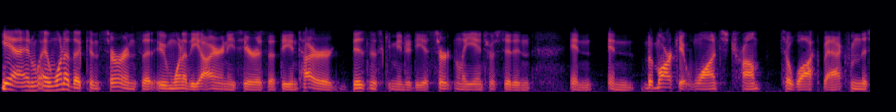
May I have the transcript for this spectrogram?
Yeah, and, and one of the concerns that, and one of the ironies here is that the entire business community is certainly interested in, in, in the market wants Trump to walk back from this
